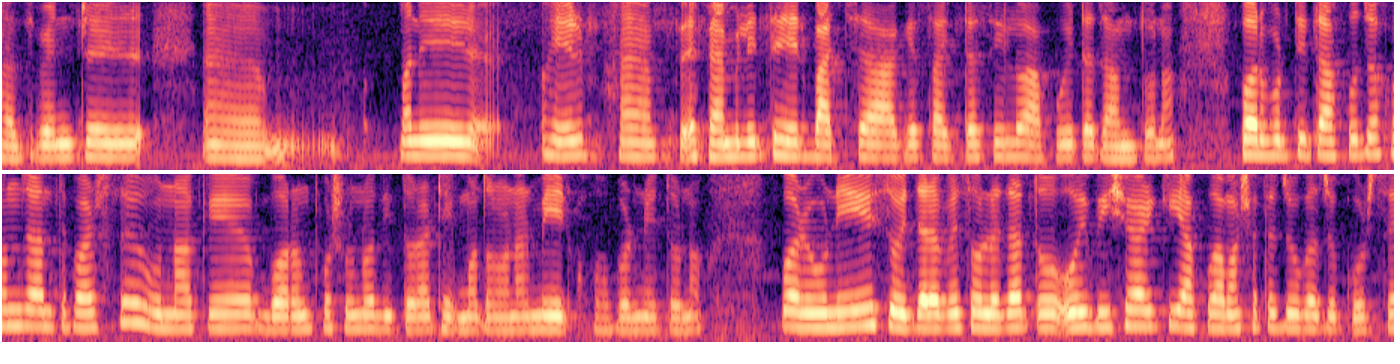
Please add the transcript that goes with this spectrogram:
হাজব্যান্ডের মানে এর হ্যাঁ, ফ্যামিলিতে এর বাচ্চা আগে সাইডটা ছিল আপু এটা জানতো না। পরবর্তীতে আপু যখন জানতে পারছে ওনাকে বরণ পোষণও দিত না ঠিক মতন ওনার মেয়ের খবর নিত না। পরে উনি সৌদি আরবে চলে যান তো ওই বিষয়ে আর কি আপু আমার সাথে যোগাযোগ করছে।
